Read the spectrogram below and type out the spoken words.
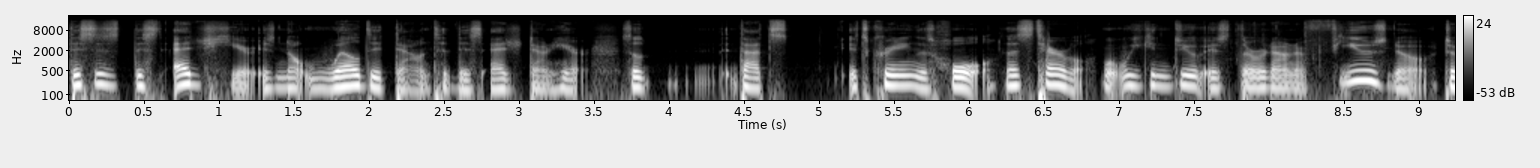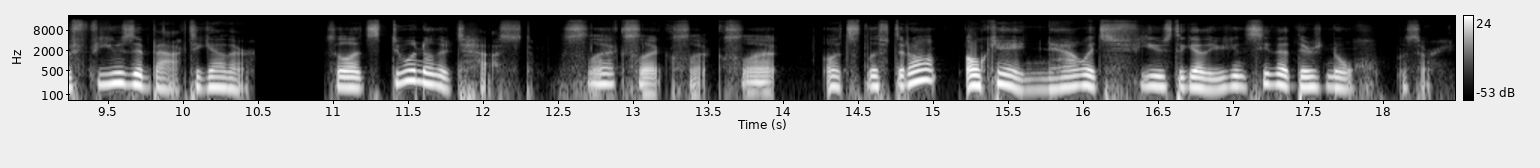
This is this edge here is not welded down to this edge down here. So that's it's creating this hole. That's terrible. What we can do is throw down a fuse node to fuse it back together. So let's do another test. Select, select, select, select. Let's lift it up. Okay, now it's fused together. You can see that there's no, sorry,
